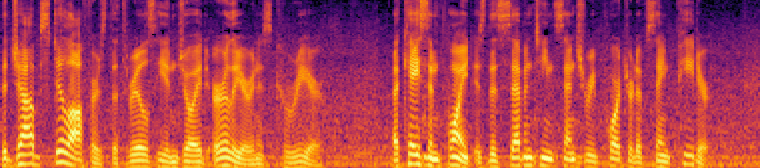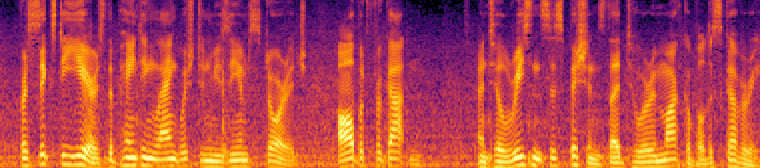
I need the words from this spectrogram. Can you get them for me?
the job still offers the thrills he enjoyed earlier in his career. A case in point is this 17th century portrait of St. Peter. For 60 years, the painting languished in museum storage, all but forgotten, until recent suspicions led to a remarkable discovery.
